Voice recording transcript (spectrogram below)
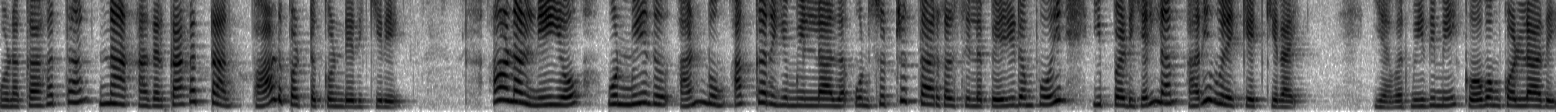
உனக்காகத்தான் நான் அதற்காகத்தான் பாடுபட்டு கொண்டிருக்கிறேன். ஆனால் நீயோ உன் மீது அன்பும் அக்கறையும் இல்லாத உன் சுற்றுத்தார்கள் சில பேரிடம் போய் இப்படியெல்லாம் அறிவுரை கேட்கிறாய். எவர் மீதுமே கோபம் கொள்ளாதே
